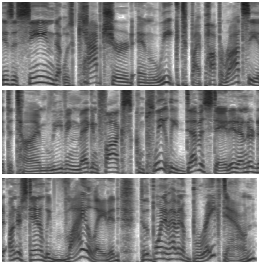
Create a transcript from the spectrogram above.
is a scene that was captured and leaked by paparazzi at the time, leaving Megan Fox completely devastated and understandably violated to the point of having a breakdown.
